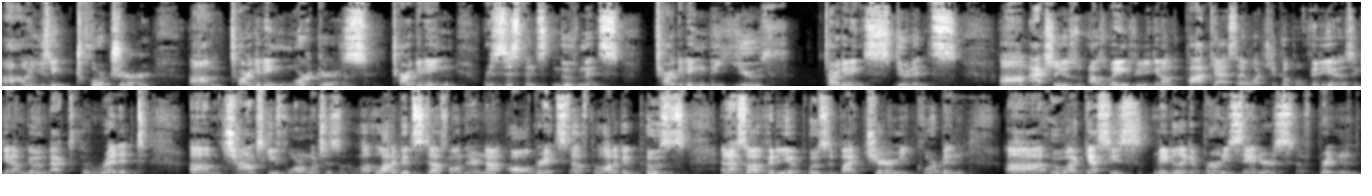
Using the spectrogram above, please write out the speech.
uh, using torture, um, targeting workers, targeting resistance movements, targeting the youth, targeting students. Um, actually, was, I was waiting for you to get on the podcast. I watched a couple of videos. Again, I'm going back to the Reddit um, Chomsky forum, which is a lot of good stuff on there. Not all great stuff, but a lot of good posts. And I saw a video posted by Jeremy Corbyn, uh, who I guess he's maybe like a Bernie Sanders of Britain.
